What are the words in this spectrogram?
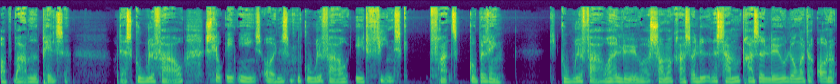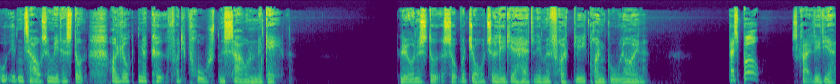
opvarmede pelse. Og deres gule farve slog ind i ens øjne som den gule farve i et finsk fransk gobeling. De gule farver af løver og sommergræs og lyden af sammenpressede løvelunger, der ånder ud i den tavse middagstund, og lugten af kød fra de prustende, savlende gab. Løverne stod og så på George og Lydia Hadley med frygtelige grøngule øjne. Pas på, skreg Lydia.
